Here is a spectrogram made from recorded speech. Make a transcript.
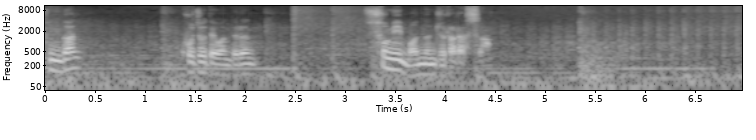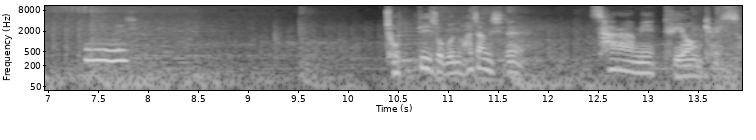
순간 구조대원들은 숨이 멎는 줄 알았어. 좁디 좁은 화장실에 사람이 뒤엉켜 있어.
